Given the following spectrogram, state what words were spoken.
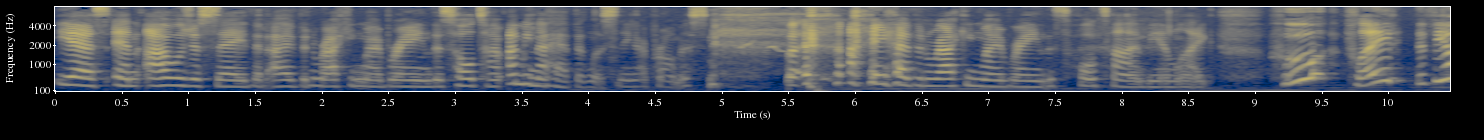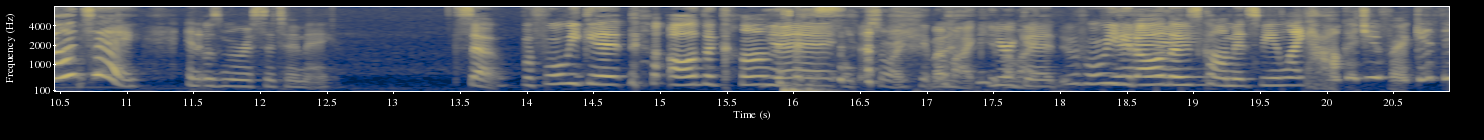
Yes, and I will just say that I've been racking my brain this whole time. I mean, I have been listening, I promise. but I have been racking my brain this whole time, being like, who played the fiance? And it was Marisa Tomei. So, before we get all the Yay! comments, Oh, sorry, hit my mic. Hit you're my mic. good. Before we get all those comments being like, how could you forget the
